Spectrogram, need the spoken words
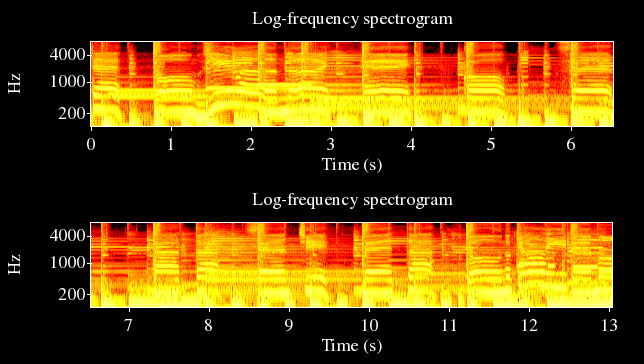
てもう交わらない。平行線たった。センチメーター。ほどの距離でも。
